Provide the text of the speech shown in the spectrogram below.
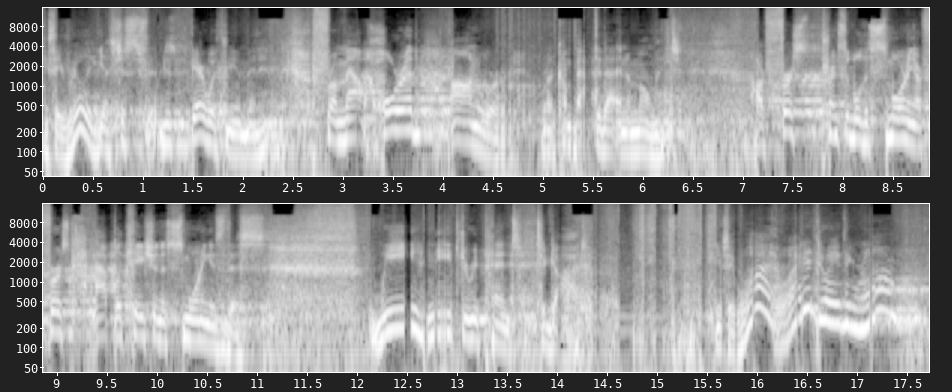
You say, really? Yes, just, just bear with me a minute. From Mount Horeb onward. We're going to come back to that in a moment. Our first principle this morning, our first application this morning is this. We need to repent to God. You say, why? Well, I didn't do anything wrong.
